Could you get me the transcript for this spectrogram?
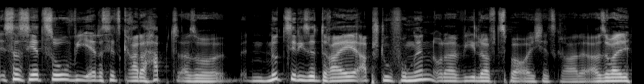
ist das jetzt so, wie ihr das jetzt gerade habt? Also nutzt ihr diese drei Abstufungen oder wie läuft es bei euch jetzt gerade? Also, weil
